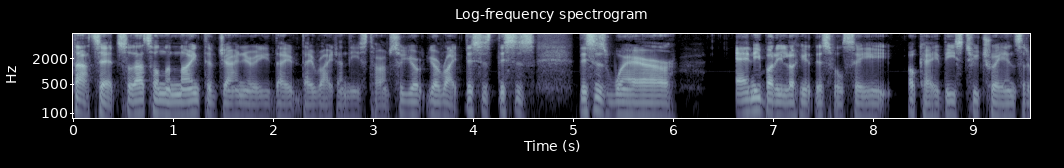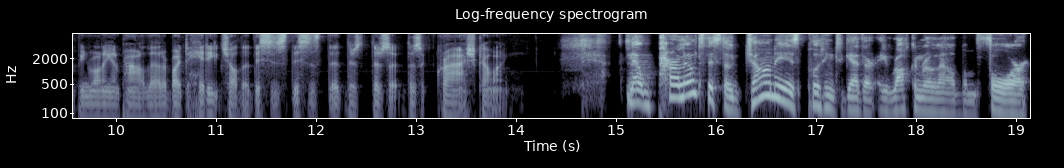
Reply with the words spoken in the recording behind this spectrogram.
That's it. So that's on the 9th of January. They they write in these terms. So you're you're right. This is this is this is where anybody looking at this will see. Okay, these two trains that have been running in parallel are about to hit each other. This is this is the, there's there's a there's a crash coming. Now, parallel to this, though, John is putting together a rock and roll album for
